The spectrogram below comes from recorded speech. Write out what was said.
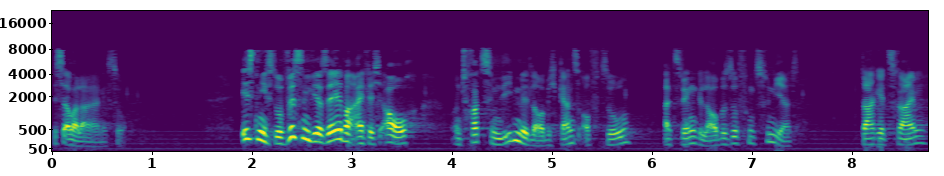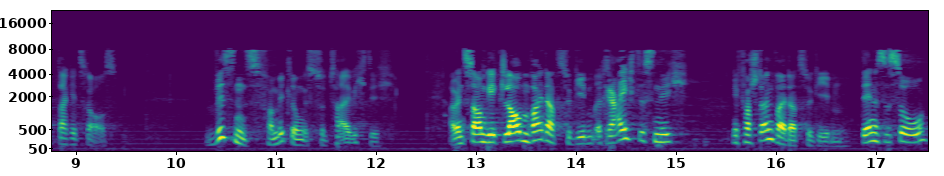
Ist aber leider nicht so. Ist nicht so, wissen wir selber eigentlich auch. Und trotzdem leben wir, glaube ich, ganz oft so, als wenn Glaube so funktioniert. Da geht's rein, da geht's raus. Wissensvermittlung ist total wichtig. Aber wenn es darum geht, Glauben weiterzugeben, reicht es nicht, den Verstand weiterzugeben. Denn es ist so,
